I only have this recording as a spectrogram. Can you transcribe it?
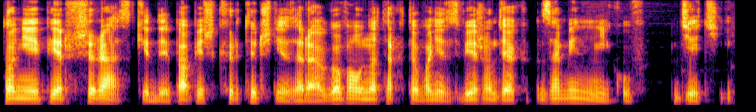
To nie pierwszy raz, kiedy papież krytycznie zareagował na traktowanie zwierząt jak zamienników dzieci.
